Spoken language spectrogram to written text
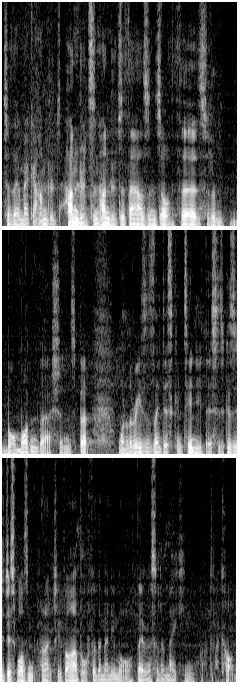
So they make hundreds, hundreds and hundreds of thousands of the sort of more modern versions. But one of the reasons they discontinued this is because it just wasn't financially viable for them anymore. They were sort of making, I can't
